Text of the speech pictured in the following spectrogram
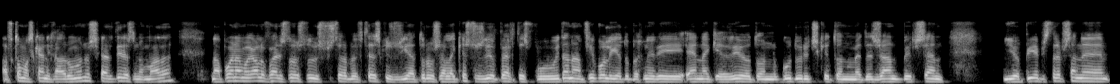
Αυτό μας κάνει χαρούμενο. Συγχαρητήρια στην ομάδα. Να πω ένα μεγάλο ευχαριστώ στους θεραπευτές και στους γιατρούς, αλλά και στους δύο παίχτες που ήταν αμφίβολοι για το παιχνίδι 1 και 2, τον Γκούντουριτ και τον Μετεζάν Πυρσέν, οι οποίοι επιστρέψανε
